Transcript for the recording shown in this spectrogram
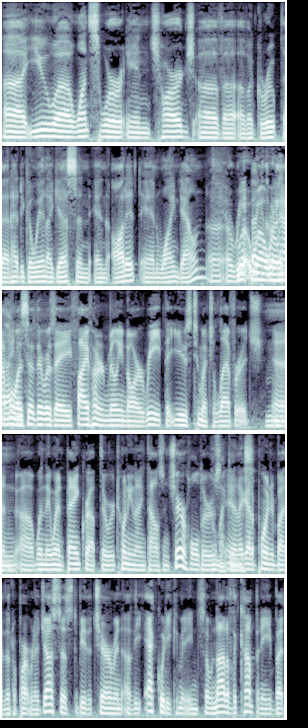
uh, you uh, once were in charge of a, of a group that had to go in, I guess, and, and audit and wind down uh, a REIT. Well, back well what happened 90s. was that there was a five hundred million dollar REIT that used too much leverage, Mm. and uh, when they went bankrupt, there were twenty nine thousand shareholders, Oh, and I got appointed by the Department of Justice to be the chairman of the equity committee. And So not of the company, but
